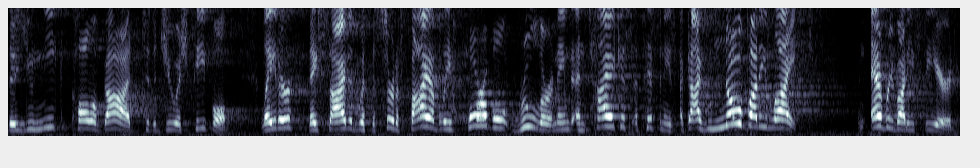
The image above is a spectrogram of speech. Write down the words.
the unique call of God to the Jewish people. Later, they sided with the certifiably horrible ruler named Antiochus Epiphanes, a guy who nobody liked and everybody feared.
